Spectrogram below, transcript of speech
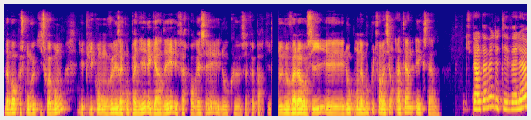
d'abord parce qu'on veut qu'ils soient bons, et puis qu'on veut les accompagner, les garder, les faire progresser, et donc euh, ça fait partie de nos valeurs aussi. Et donc on a beaucoup de formations internes et externes. Tu parles pas mal de tes valeurs.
